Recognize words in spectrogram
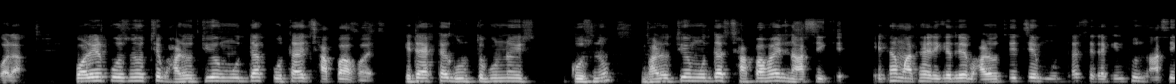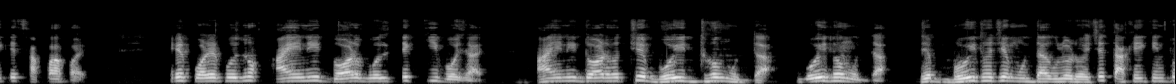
করা। পরের প্রশ্ন হচ্ছে, ভারতীয় মুদ্রা কোথায় ছাপা হয়? এটা একটা গুরুত্বপূর্ণ প্রশ্ন। ভারতীয় মুদ্রা ছাপা হয় নাসিকে। এটা মাথায় রেখে দেবে ভারতের যে মুদ্রা, সেটা কিন্তু নাসিকে ছাপা হয়। এর পরের প্রশ্ন, আইনি দর বলতে কি বোঝায়? আইনি দর হচ্ছে বৈধ মুদ্রা বৈধ মুদ্রা। যে বৈধ যে মুদ্রাগুলো রয়েছে, তাকেই কিন্তু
